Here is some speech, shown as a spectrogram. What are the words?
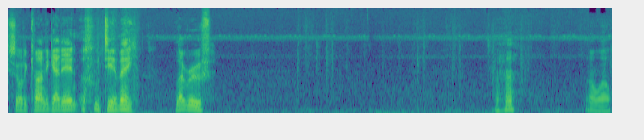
sort of kind of get in? Oh dear me, low roof. Uh huh. Oh well,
